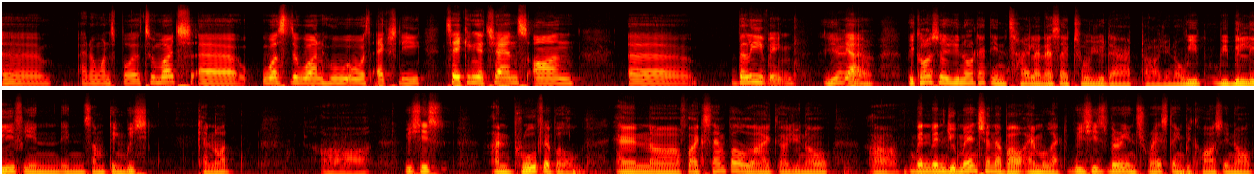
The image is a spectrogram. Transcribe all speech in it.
uh, I don't want to spoil too much. Uh, was the one who was actually taking a chance on uh, believing. Yeah, Yeah. yeah. because uh, you know that in Thailand, as I told you that uh, you know we we believe in in something which cannot, uh, which is unprovable. And uh, for example, like uh, you know, uh, when when you mention about amulet, which is very interesting because you know,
